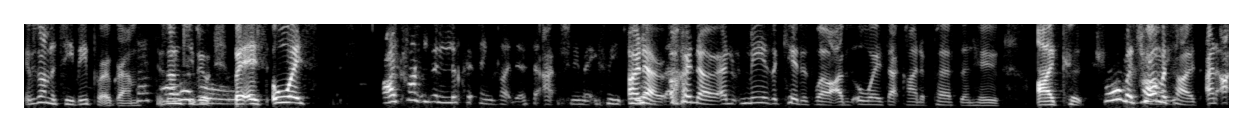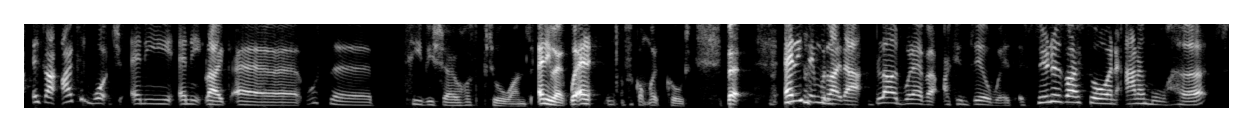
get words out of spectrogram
it was on a tv program. That's it was on tv but it's always I can't even look at things like this. It actually makes me. I know upset. i know. And me as a kid as well i was always that kind of person who i could traumatized. traumatized. And I, it's like i could watch any any like uh what's the tv show hospital ones? Anyway i forgot what it's called. But anything with like that blood whatever i can deal with. As soon as i saw an animal hurt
